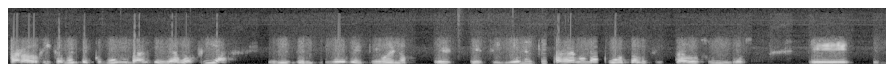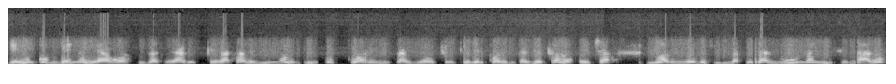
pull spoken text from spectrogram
paradójicamente como un balde de agua fría, en el sentido de que, bueno, este, si bien que pagar una cuota a los Estados Unidos, eh, de un convenio de aguas bilaterales que data de 1948 y que del 48 a la fecha no ha habido legislatura alguna ni Senado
